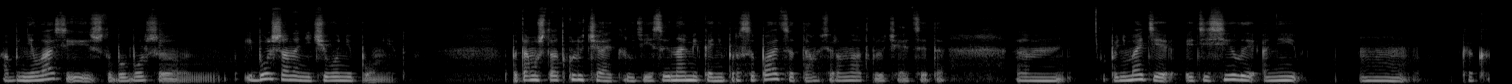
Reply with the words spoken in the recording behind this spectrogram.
обнялась, и чтобы больше... И больше она ничего не помнит. Потому что отключает людей. Если на миг они просыпаются, там все равно отключается. Это понимаете, эти силы, они как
